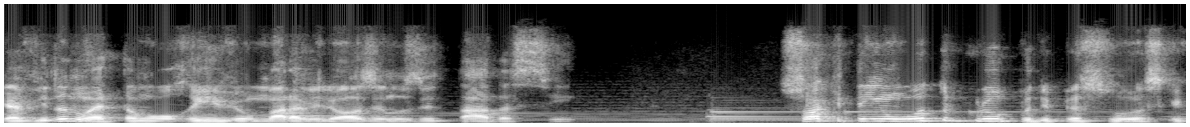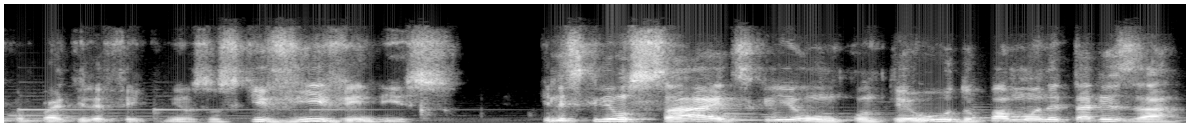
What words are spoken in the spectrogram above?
Porque a vida não é tão horrível, maravilhosa, inusitada assim. Só que tem um outro grupo de pessoas que compartilha fake news, os que vivem disso. Eles criam sites, criam conteúdo para monetarizar.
